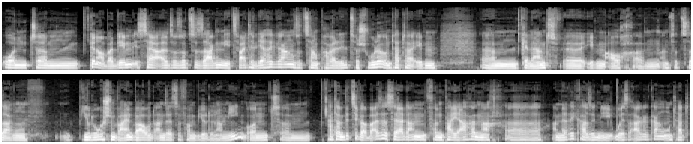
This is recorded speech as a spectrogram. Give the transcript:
Und ähm, genau, bei dem ist er also sozusagen in die zweite Lehre gegangen, sozusagen parallel zur Schule und hat da eben ähm, gelernt, äh, eben auch ähm, sozusagen biologischen Weinbau und Ansätze von Biodynamie und ähm, hat dann witzigerweise ist er dann für ein paar Jahre nach äh, Amerika, also in die USA gegangen und hat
